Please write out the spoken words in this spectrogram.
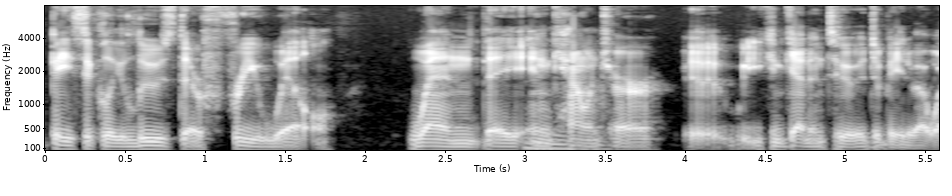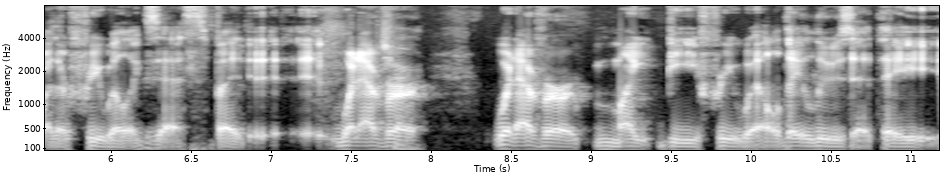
basically lose their free will when they encounter uh, you can get into a debate about whether free will exists but uh, whatever Sure. whatever might be free will they lose it. They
